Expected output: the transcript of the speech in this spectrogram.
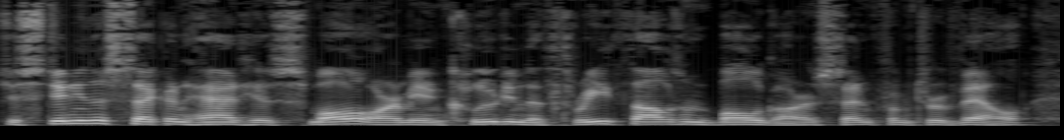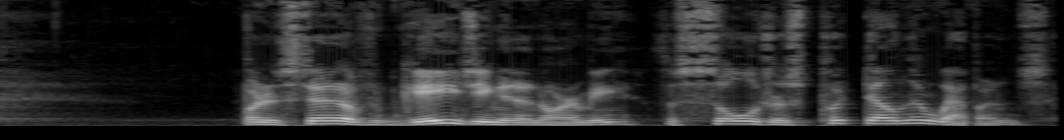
Justinian II had his small army, including the 3,000 Bulgars sent from Tervel, but instead of engaging in an army, the soldiers put down their weapons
